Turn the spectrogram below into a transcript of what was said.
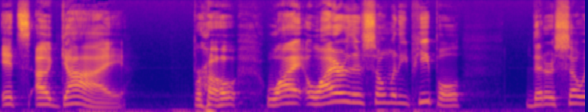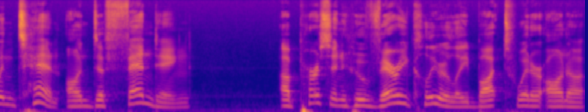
It's a guy, bro. Why why are there so many people that are so intent on defending a person who very clearly bought Twitter on a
